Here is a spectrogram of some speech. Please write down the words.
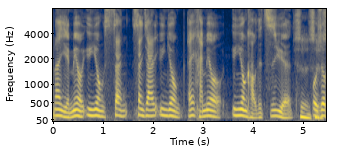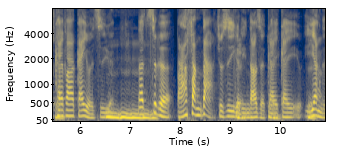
那也没有运用善善加运用，哎，还没有运用好的资源，是，或者说开发该有的资源。嗯嗯，那这个把它放大，就是一个领导者该该有一样的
